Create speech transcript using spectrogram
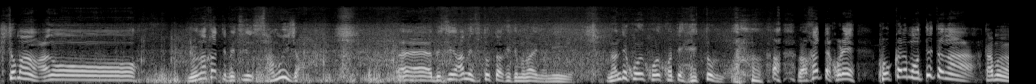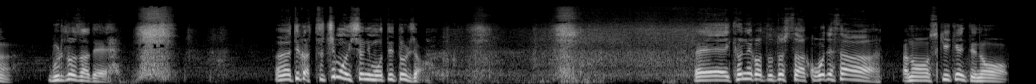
一晩、あのー、夜中って別に寒いじゃん。えー、別に雨降っとったわけでもないのに、なんでこれ、これ、こうやって減っとるの？あ、わかった、これ、こっから持ってったな、多分、ブルドーザーで。あーてか、土も一緒に持ってっとるじゃん。えー、去年か一昨年さ、ここでさ、あの、スキー検定の、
